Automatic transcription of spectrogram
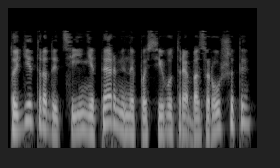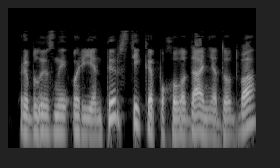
Тоді традиційні терміни посіву треба зрушити, приблизний орієнтир стійке похолодання до 2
